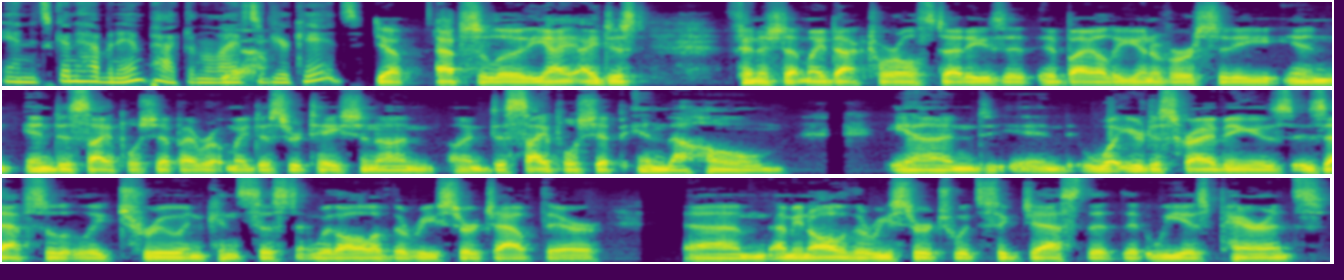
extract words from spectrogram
and it's going to have an impact on the lives yeah. of your kids yep absolutely I, I, just finished up my doctoral studies at, at biola university in in discipleship i wrote my dissertation on on discipleship in the home and, and what you're describing is is absolutely true and consistent with all of the research out there um, I mean, all of the research would suggest that that we as parents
